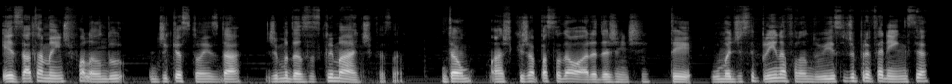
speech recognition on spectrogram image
exatamente falando de questões da, de mudanças climáticas, né? Então, acho que já passou da hora da gente ter uma disciplina falando isso, de preferência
